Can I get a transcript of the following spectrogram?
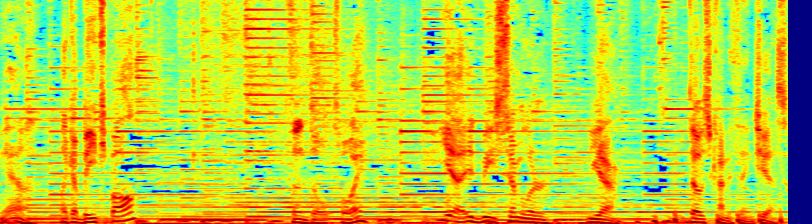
yeah, like a beach ball. It's an adult toy. Yeah, it'd be similar. Yeah, those kind of things. Yes.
